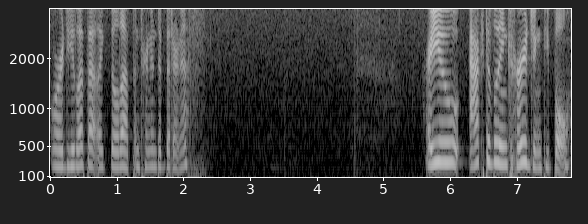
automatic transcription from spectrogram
Or do you let that, like, build up and turn into bitterness? Are you actively encouraging people?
